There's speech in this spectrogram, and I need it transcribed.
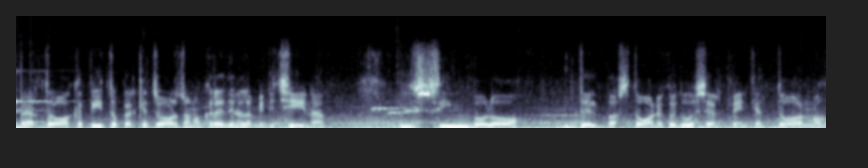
Alberto, ho capito perché Giorgio non crede nella medicina. Il simbolo del bastone con i due serpenti attorno.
